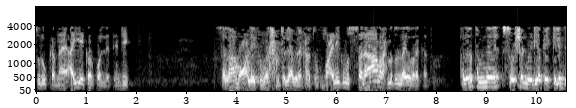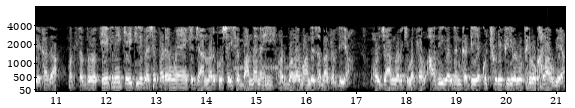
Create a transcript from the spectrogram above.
سلوک کرنا ہے۔ آئیے ایک اور کال لیتے ہیں۔ جی۔ السلام علیکم ورحمۃ اللہ وبرکاتہ۔ وعلیکم السلام و اللہ وبرکاتہ۔ حضرت ہم نے سوشل میڈیا پہ ایک کلپ دیکھا تھا مطلب ایک نہیں کئی کلپ ایسے پڑے ہوئے ہیں کہ جانور کو صحیح سے باندھا نہیں اور بغیر باندھے ذبح کر دیا۔ اور جانور کی مطلب آدھی گردن کٹی یا کچھ چھڑی پھری اور وہ پھر وہ کھڑا ہو گیا۔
